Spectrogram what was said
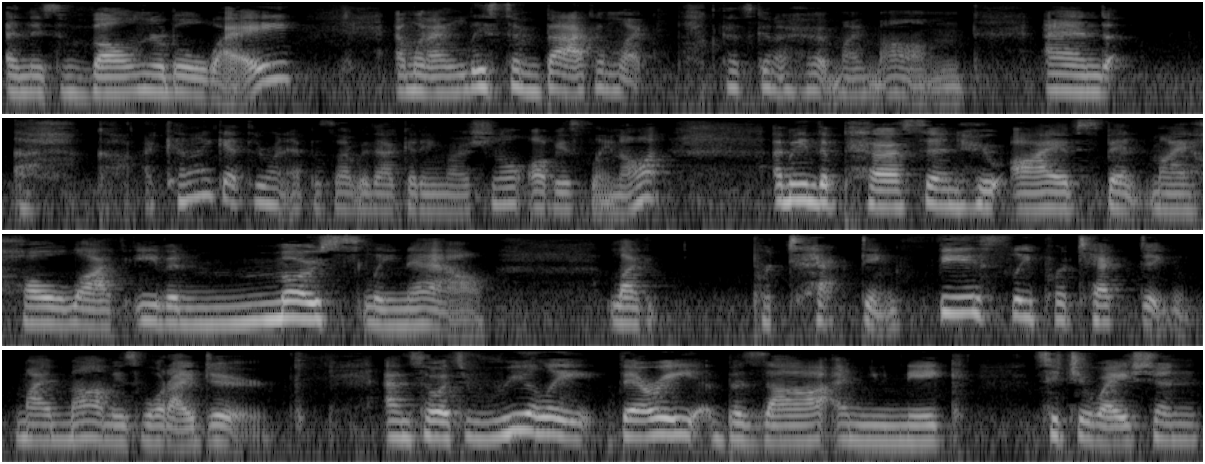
and this vulnerable way. And when I listen back, I'm like, fuck, that's going to hurt my mum. And, oh God, can I get through an episode without getting emotional? Obviously not. I mean, the person who I have spent my whole life, even mostly now, like protecting, fiercely protecting my mum is what I do. And so it's really very bizarre and unique situation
